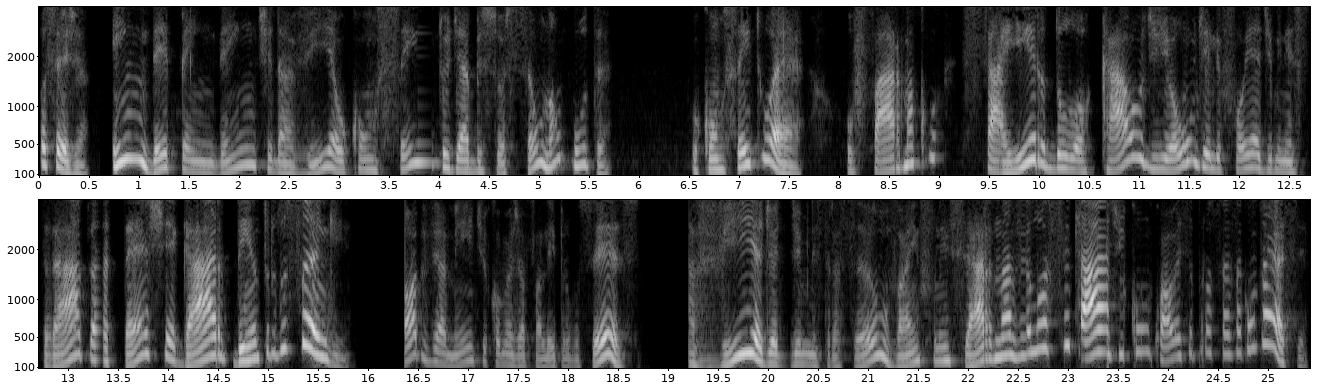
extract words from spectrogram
Ou seja, independente da via, o conceito de absorção não muda. O conceito é o fármaco sair do local de onde ele foi administrado até chegar dentro do sangue. Obviamente, como eu já falei para vocês, a via de administração vai influenciar na velocidade com qual esse processo acontece.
